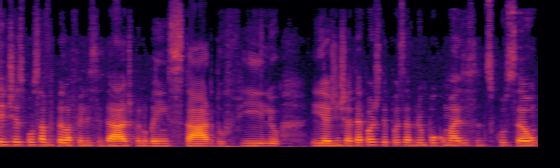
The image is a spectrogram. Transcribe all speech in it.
sente responsável pela felicidade, pelo bem-estar do filho, e a gente até pode depois abrir um pouco mais essa discussão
